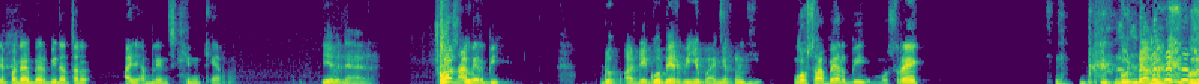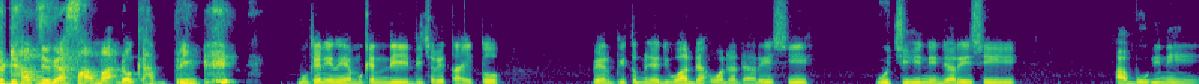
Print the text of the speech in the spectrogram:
Daripada Barbie nanti ayah beliin skincare. Iya benar. Gak usah. Barbie. Duh, adek gue Barbie-nya banyak lagi. Gak usah Barbie, musrik. Gundam, Gundam juga sama dong, kampring. Mungkin ini ya, mungkin di, di cerita itu Barbie itu menjadi wadah, wadah dari si Gucci ini, dari si Abu ini.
